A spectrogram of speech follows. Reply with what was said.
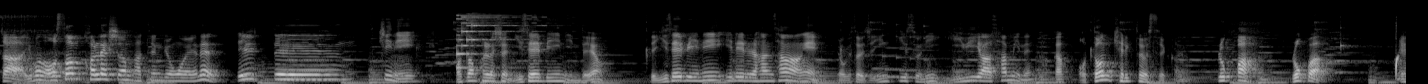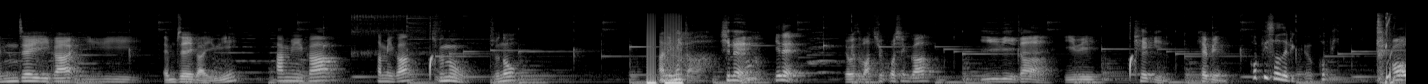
자 이번 어썸 컬렉션 같은 경우에는 1등 스킨이 어썸 컬렉션 이세빈인데요. 네, 이세빈이 1위를 한 상황에 여기서 이제 인기 순위 2위와 3위는 각각 어떤 캐릭터였을까요? 록바 록바 MJ가 2위, MJ가 2위, 3위가 3위가 준호. 준호 아닙니다. 희네 희네 여기서 맞출 것인가? 2위가 2위 케빈 케빈. 커피 써드릴게요. 커피. 어?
